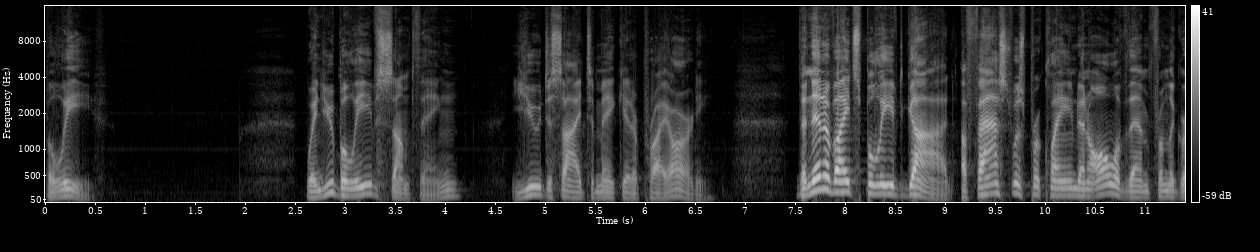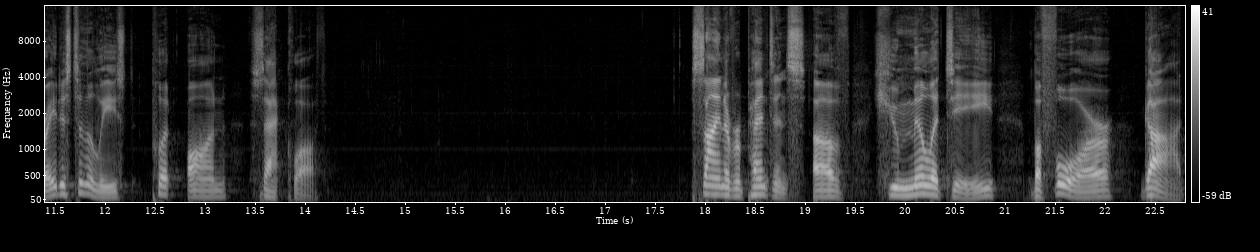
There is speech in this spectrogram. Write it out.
Believe. When you believe something, you decide to make it a priority. The Ninevites believed God. A fast was proclaimed, and all of them, from the greatest to the least, put on sackcloth. Sign of repentance, of humility before God.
